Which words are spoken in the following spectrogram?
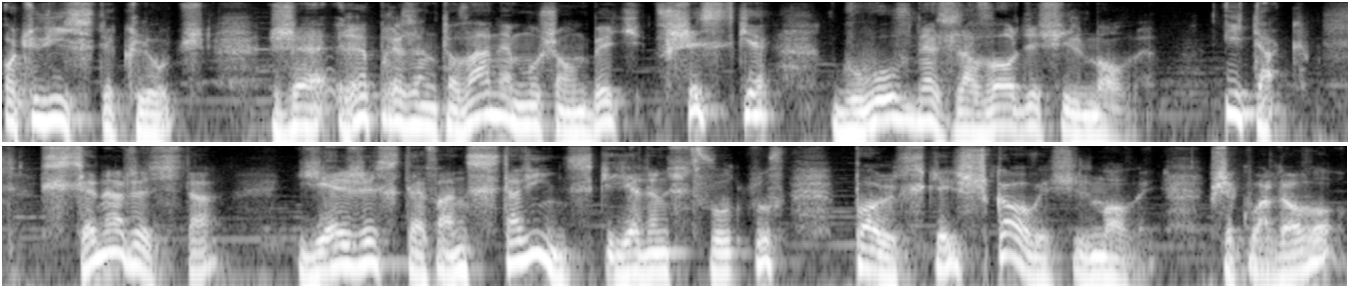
oczywisty klucz, że reprezentowane muszą być wszystkie główne zawody filmowe. I tak, scenarzysta Jerzy Stefan Stawiński, jeden z twórców polskiej szkoły filmowej. Przykładowo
